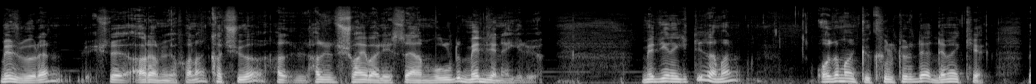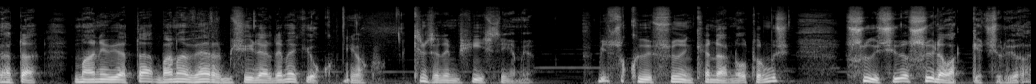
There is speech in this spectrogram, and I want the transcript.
Mecburen işte aranıyor falan. Kaçıyor. Hazreti Şuayb aleyhisselam buldu. Medyen'e giriyor. Medyen'e gittiği zaman o zamanki kültürde demek ki ve hatta maneviyatta bana ver bir şeyler demek yok. Yok. Kimseden bir şey isteyemiyor. Bir su kuyu suyun kenarına oturmuş, su içiyor, suyla vakit geçiriyor.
